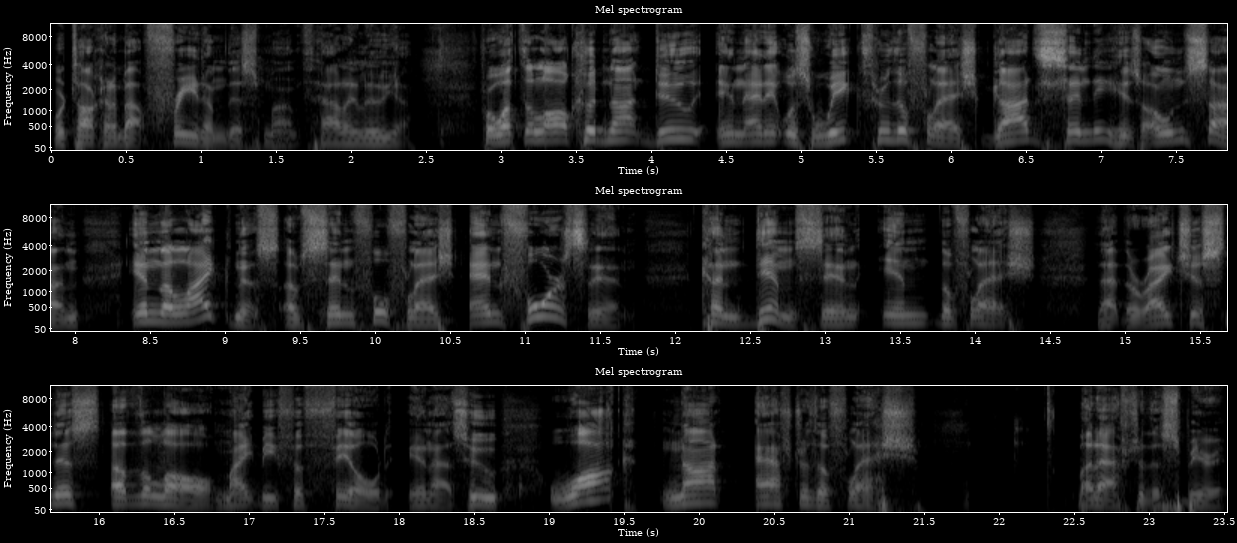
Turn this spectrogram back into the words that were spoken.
We're talking about freedom this month. Hallelujah. For what the law could not do, in that it was weak through the flesh, God sending his own Son in the likeness of sinful flesh, and for sin, condemned sin in the flesh, that the righteousness of the law might be fulfilled in us, who walk not after the flesh, but after the Spirit.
